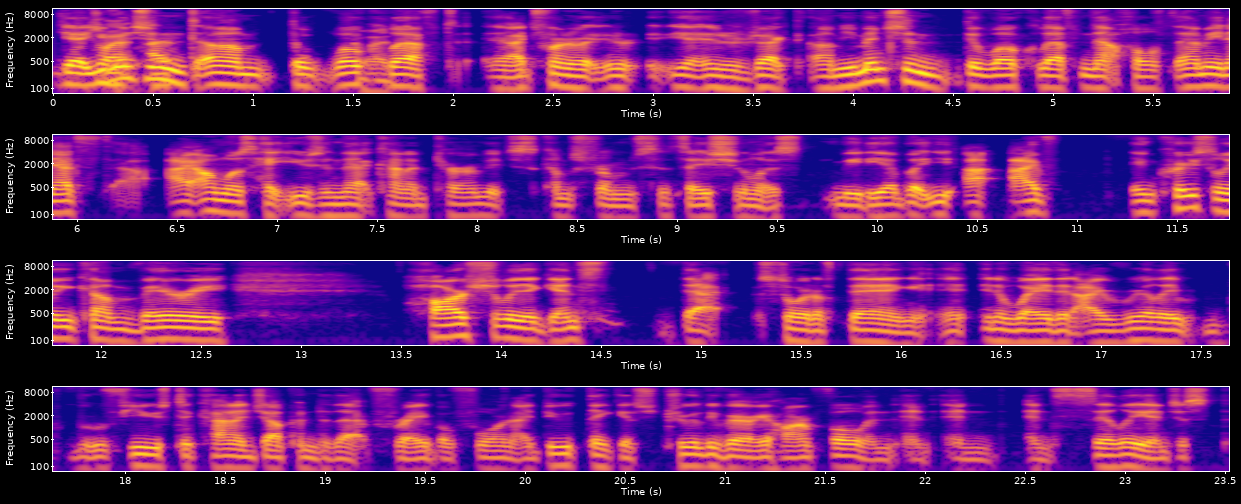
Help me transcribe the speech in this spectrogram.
yeah, you so mentioned I, um, the woke left. I just want to yeah, interject. Um, you mentioned the woke left and that whole thing. I mean, that's I almost hate using that kind of term. It just comes from sensationalist media. But I, I've increasingly come very harshly against that sort of thing in, in, a way that I really refuse to kind of jump into that fray before. And I do think it's truly very harmful and and and, and silly and just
